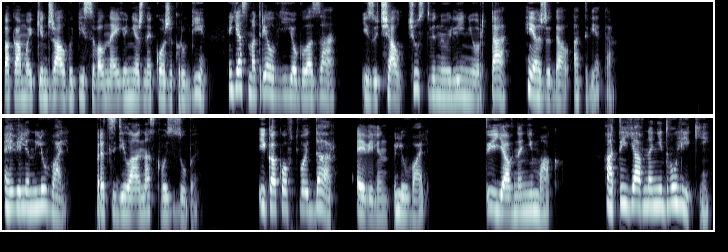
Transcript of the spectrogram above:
Пока мой кинжал выписывал на ее нежной коже круги, я смотрел в ее глаза, изучал чувственную линию рта и ожидал ответа. «Эвелин Люваль», – процедила она сквозь зубы. «И каков твой дар, Эвелин Люваль? Ты явно не маг». «А ты явно не двуликий»,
